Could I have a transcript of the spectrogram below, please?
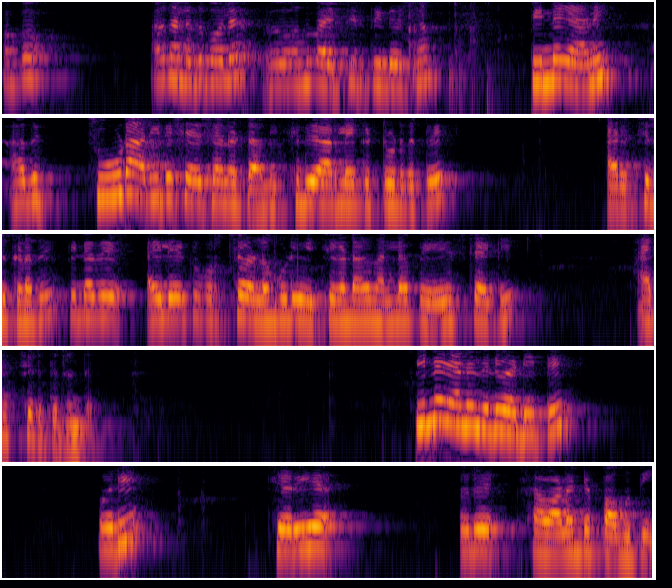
അപ്പോൾ അത് നല്ലതുപോലെ ഒന്ന് വയറ്റിയെടുത്തതിന് ശേഷം പിന്നെ ഞാൻ അത് ചൂടാറിയതിന്റെ ശേഷമാണ് കേട്ടോ മിക്സിന്റെ ജാറിലേക്ക് ഇട്ട് കൊടുത്തിട്ട് അരച്ചെടുക്കണത്. പിന്നെ അത് അതിലേക്ക് കുറച്ച് വെള്ളം കൂടി ഒഴിച്ച് കണ്ട് അത് നല്ല പേസ്റ്റാക്കി അരച്ചെടുത്തിട്ടുണ്ട്. പിന്നെ ഞാൻ ഇതിന് വേണ്ടിയിട്ട് ഒരു ചെറിയ ഒരു സവാളന്റെ പകുതി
